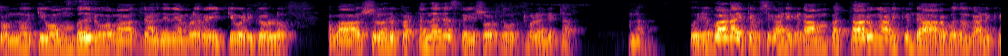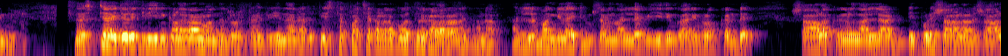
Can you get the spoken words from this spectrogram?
തൊണ്ണൂറ്റി ഒമ്പത് രൂപ മാത്രമാണ് ഇതിന് നമ്മൾ റേറ്റ് പഠിക്കുകയുള്ളൂ അപ്പോൾ ആവശ്യമുള്ളവർ പെട്ടെന്ന് തന്നെ സ്ക്രീൻഷോട്ട് വിട്ടുകൊള്ളേണ്ടിട്ടാ കണ്ടോ? ഒരുപാട് ഐറ്റംസ് കാണിക്കുന്നുണ്ട് അമ്പത്താറും കാണിക്കുന്നുണ്ട് അറുപതും കാണിക്കുന്നുണ്ട് നെക്സ്റ്റ് ആയിട്ട് ഒരു ഗ്രീൻ കളറാണ് വന്നിട്ടുള്ളത് കേട്ടോ ഗ്രീൻ എന്ന് പറഞ്ഞാൽ ഒരു പിസ്തപ്പച്ച കളർ പോലത്തെ ഒരു കളറാണ് കണ്ടോ? നല്ല ഭംഗിയുള്ള ഐറ്റംസ് ആണ്. നല്ല വീതിയും കാര്യങ്ങളൊക്കെ ഉണ്ട്. ഷാളൊക്കെ നല്ല അടിപൊളി ഷാളാണ്. ഷാൾ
